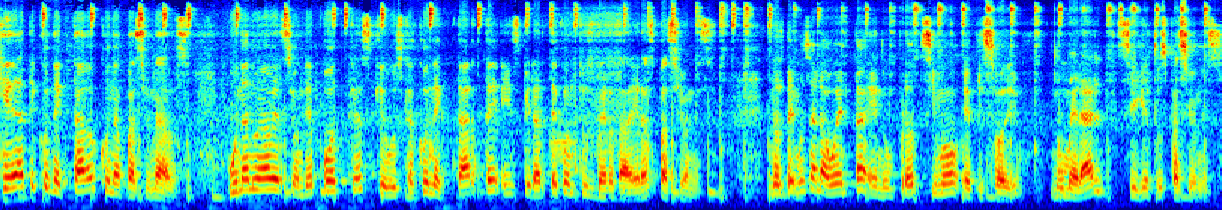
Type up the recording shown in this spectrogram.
Quédate conectado con Apasionados, una nueva versión de podcast que busca conectarte e inspirarte con tus verdaderas pasiones. Nos vemos a la vuelta en un próximo episodio. Numeral, sigue tus pasiones.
